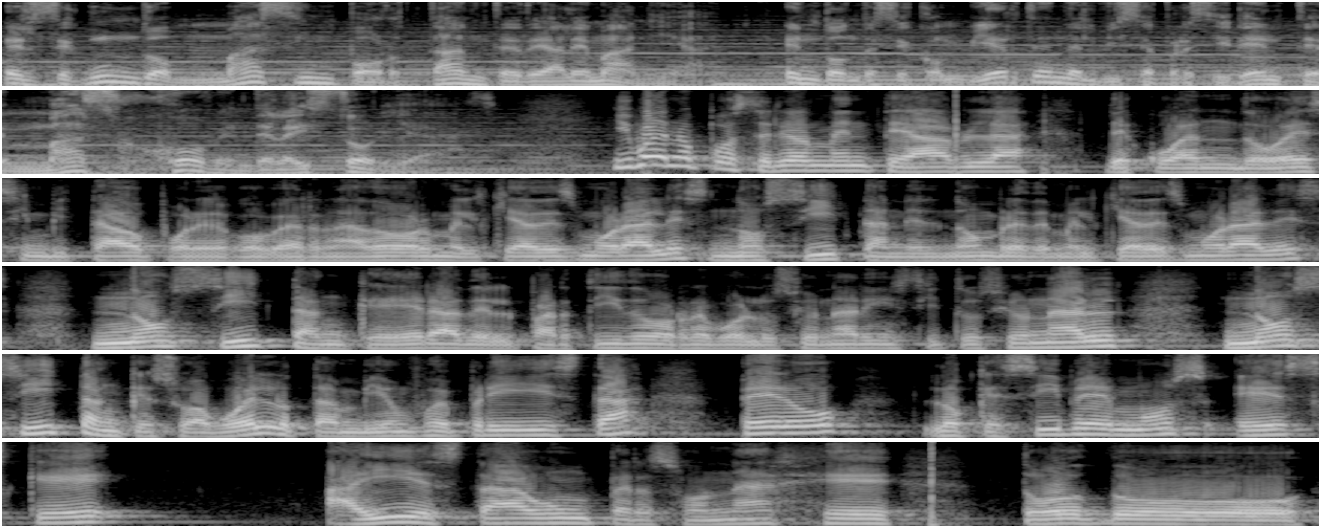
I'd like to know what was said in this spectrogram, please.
el segundo más importante de Alemania, en donde se convierte en el vicepresidente más joven de la historia. Y bueno, posteriormente habla de cuando es invitado por el gobernador Melquiades Morales, no citan el nombre de Melquiades Morales, no citan que era del Partido Revolucionario Institucional, no citan que su abuelo también fue priista, pero lo que sí vemos es que ahí está un personaje todo,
